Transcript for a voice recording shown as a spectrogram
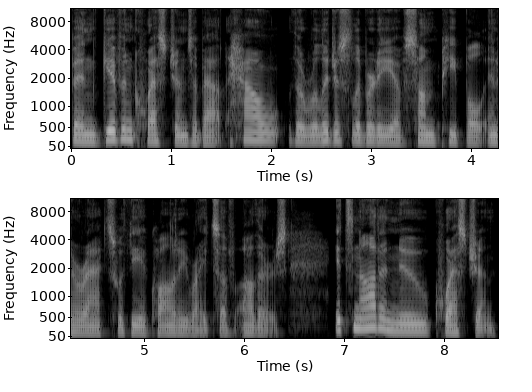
been given questions about how the religious liberty of some people interacts with the equality rights of others. It's not a new question.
